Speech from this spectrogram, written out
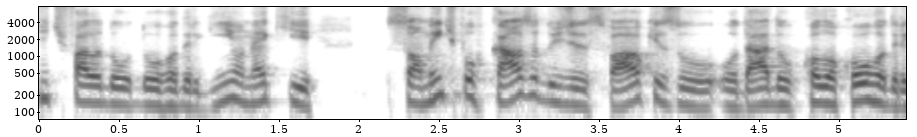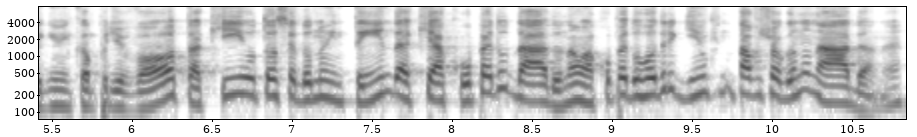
A gente fala do, do Rodriguinho, né, que somente por causa dos desfalques o, o, Dado colocou o Rodriguinho em campo de volta, que o torcedor não entenda que a culpa é do Dado. Não, a culpa é do Rodriguinho que não estava jogando nada, né?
